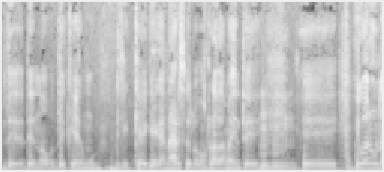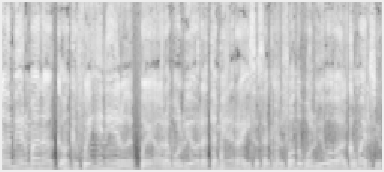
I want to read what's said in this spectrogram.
de, de no, de que, es un- que hay que ganárselo honradamente. Eh, y bueno, una de mis hermanas, aunque fue ingeniero después, ahora volvió, ahora está en bienes raíces, o sea que en el fondo volvió al comercio.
